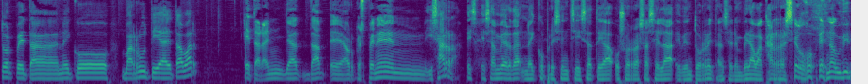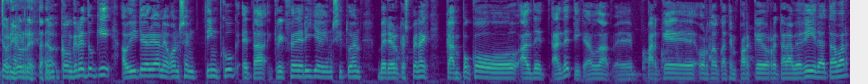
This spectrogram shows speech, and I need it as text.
torpe eta nahiko barrutia eta bar, eta orain ja da e, aurkezpenen izarra. Ez, esan behar da, nahiko presentzia izatea oso erraza zela evento horretan, zeren bera bakarra zegoen auditorio horretan. No, konkretuki, auditorioan egon zen Tim Cook eta Craig Federighi egin zituen bere aurkezpenak kanpoko alde, aldetik, hau da, e, parke, hor daukaten parke horretara begira eta bar,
